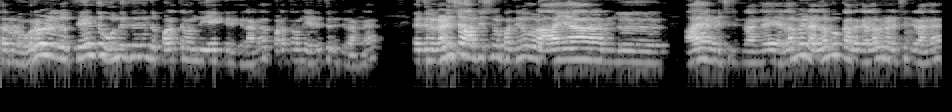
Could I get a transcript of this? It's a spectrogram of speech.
தன்னோட உறவினர்கள் சேர்ந்து ஒன்று சேர்ந்து இந்த படத்தை வந்து இயக்கியிருக்கிறாங்க படத்தை வந்து எடுத்திருக்கிறாங்க. இதில் நடித்த ஆர்டிஸ்ட்லாம் பார்த்தீங்கன்னா ஒரு ஆயா ரெண்டு ஆயா நடிச்சிருக்கிறாங்க. எல்லாமே எல்லாமே கதை எல்லாமே நடிச்சிருக்கிறாங்க.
